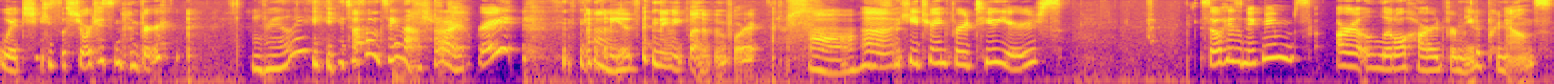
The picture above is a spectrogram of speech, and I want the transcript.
which he's the shortest member. Really? He doesn't seem that short. Right? Nobody is, and they make fun of him for it. Aw. Uh, he trained for two years. So his nicknames are a little hard for me to pronounce.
